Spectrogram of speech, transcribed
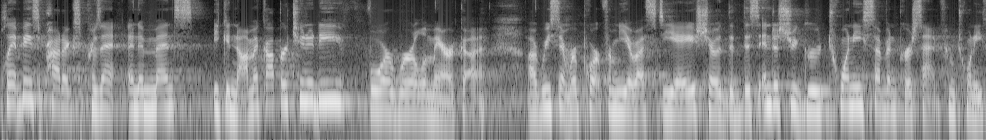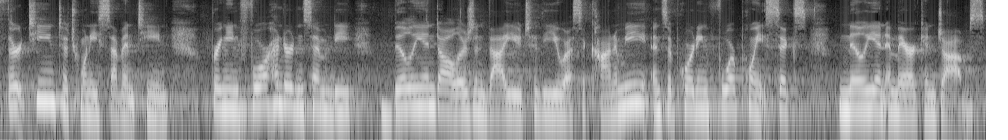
Plant based products present an immense economic opportunity for rural America. A recent report from USDA showed that this industry grew 27% from 2013 to 2017, bringing $470 billion in value to the U.S. economy and supporting 4.6 million American jobs.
